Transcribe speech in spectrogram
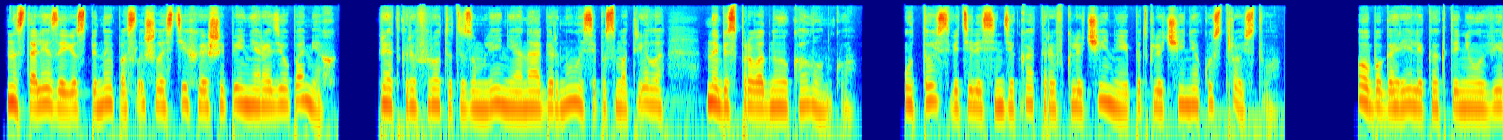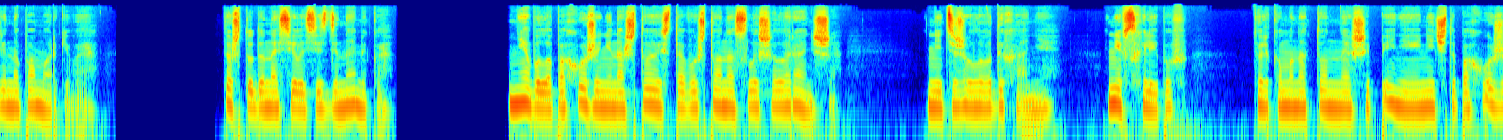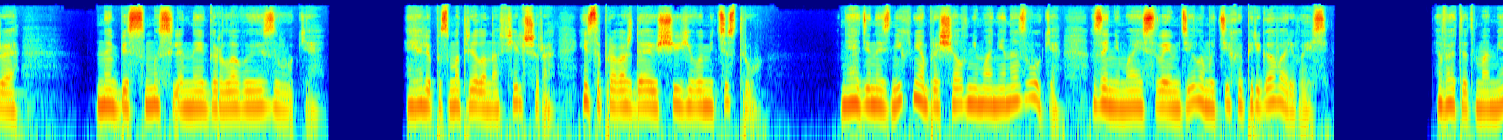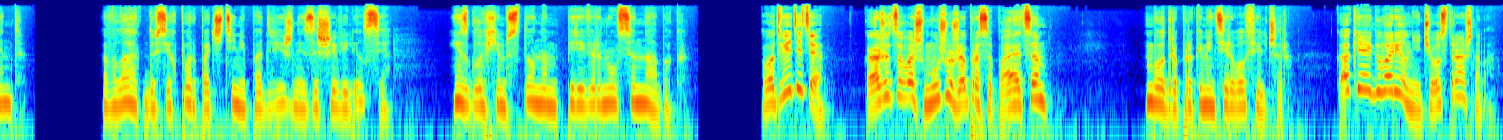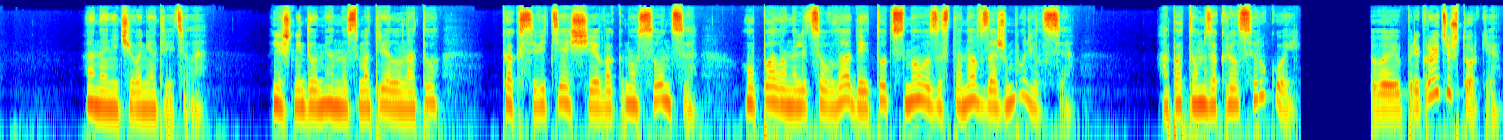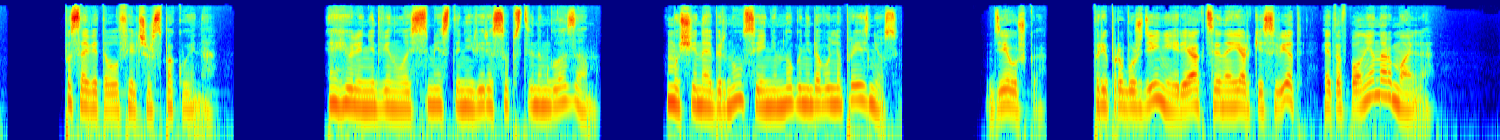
На столе за ее спиной послышалось тихое шипение радиопомех. Приоткрыв рот от изумления, она обернулась и посмотрела на беспроводную колонку. У той светились индикаторы включения и подключения к устройству. Оба горели как-то неуверенно помаргивая. То, что доносилось из динамика, не было похоже ни на что из того, что она слышала раньше. Ни тяжелого дыхания, ни всхлипов, только монотонное шипение и нечто похожее на бессмысленные горловые звуки. Юля посмотрела на фельдшера и сопровождающую его медсестру. Ни один из них не обращал внимания на звуки, занимаясь своим делом и тихо переговариваясь. В этот момент Влад, до сих пор почти неподвижный, зашевелился и с глухим стоном перевернулся на бок. «Вот видите? Кажется, ваш муж уже просыпается», бодро прокомментировал фельдшер. Как я и говорил, ничего страшного. Она ничего не ответила. Лишь недоуменно смотрела на то, как светящее в окно солнце упало на лицо Влада, и тот снова застонав зажмурился, а потом закрылся рукой. Вы прикройте шторки, посоветовал фельдшер спокойно. Юля не двинулась с места, не веря собственным глазам. Мужчина обернулся и немного недовольно произнес: "Девушка, при пробуждении реакция на яркий свет – это вполне нормально.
